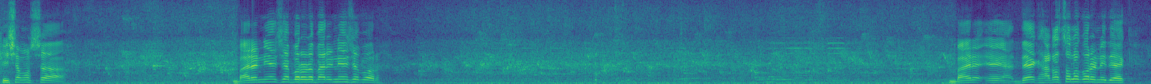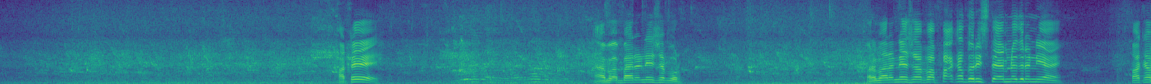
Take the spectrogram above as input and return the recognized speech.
কি সমস্যা? বাইরে নিয়ে এসে পর ওরা বাইরে নিয়ে এসে পর বাইরে দেখ, হাঁটা চলা করেনি, দেখ। হাঁটে। বাইরে নিয়ে এসে পর আর বাইরে নিয়ে এসে পাখা ধরিস তো, এমনি ধরে নিয়ে আয়। পাখা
